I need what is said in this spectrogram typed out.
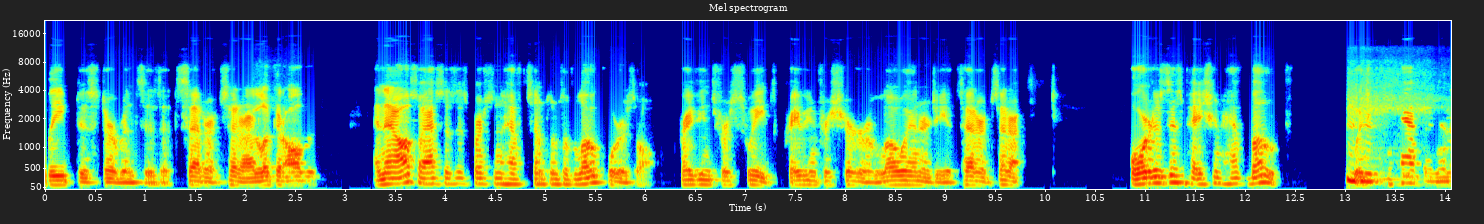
sleep disturbances, et cetera, et cetera. I look at all the, and then I also ask, does this person have symptoms of low cortisol, cravings for sweets, craving for sugar, low energy, et cetera, et cetera? Or does this patient have both? Mm-hmm. Which can happen. And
